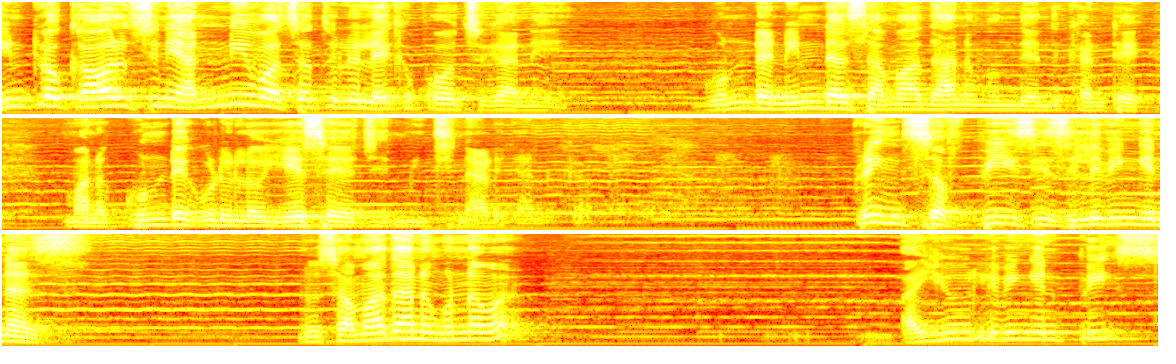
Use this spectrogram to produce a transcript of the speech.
ఇంట్లో కావాల్సిన అన్ని వసతులు లేకపోవచ్చు కానీ గుండె నిండా సమాధానం ఉంది. ఎందుకంటే మన గుండె గుడిలో ఏసయ జన్మించినాడు కనుక. Prince of peace is living in us నువ్వు సమాధానంగా ఉన్నావా? I you living in peace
